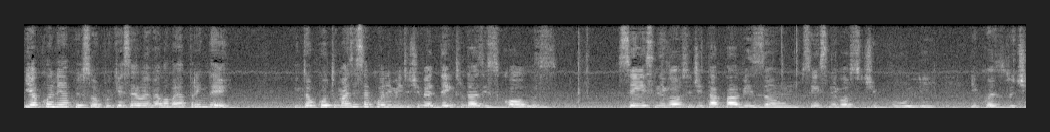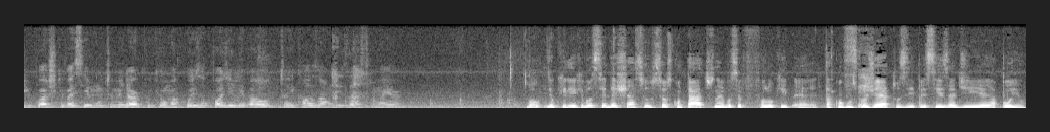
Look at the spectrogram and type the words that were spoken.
e acolher a pessoa, porque se ela ela vai aprender. Então, quanto mais esse acolhimento tiver dentro das escolas, sem esse negócio de tapar a visão, sem esse negócio de bullying e coisas do tipo, acho que vai ser muito melhor, porque uma coisa pode levar a outra e causar um desastre maior. Bom, eu queria que você deixasse os seus contatos, né? Você falou que está com alguns Sim. projetos e precisa de eh, apoio.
